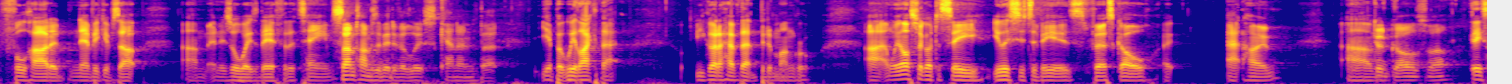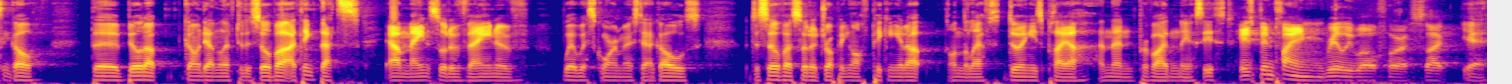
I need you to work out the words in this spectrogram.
full hearted, never gives up, um, and is always there for the team. Sometimes a bit of a loose cannon, but Yeah, but we like that. You got to have that bit of mongrel. Uh, and we also got to see Ulises Dávila's first goal at- at home. Um, good goal as well. decent goal. The build up going down the left to De Silva, I think that's our main sort of vein of where we're scoring most of our goals. De Silva sort of dropping off, picking it up on the left, doing his player, and then providing the assist. He's been playing really well for us. Like Yeah,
